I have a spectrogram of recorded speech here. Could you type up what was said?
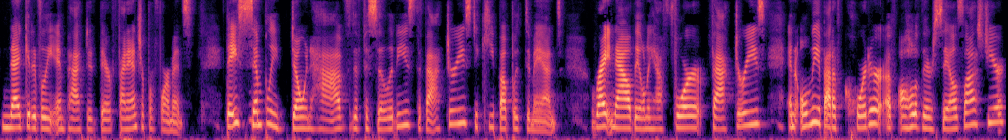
negatively impacted their financial performance. They simply don't have the facilities, the factories to keep up with demand. Right now, they only have four factories, and only about a quarter of all of their sales last year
